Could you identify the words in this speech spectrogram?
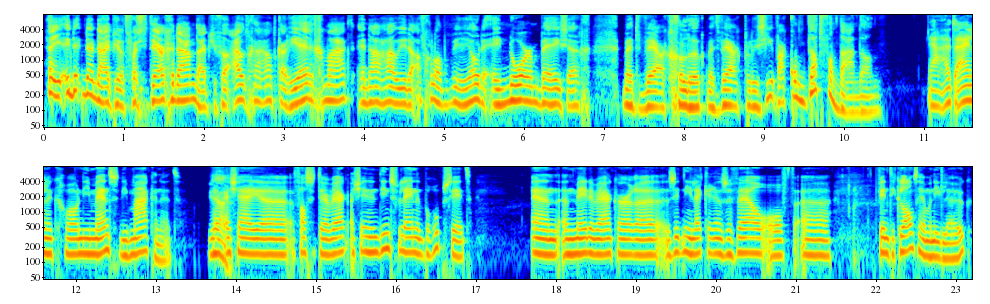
Hey, nou, nou heb je dat facilitair gedaan, daar heb je veel uitgehaald, carrière gemaakt. En nou hou je de afgelopen periode enorm bezig met werkgeluk, met werkplezier. Waar komt dat vandaan dan? Ja, uiteindelijk gewoon die mensen die maken het. Ja, Kijk, als jij eh facilitair werkt, als je in een dienstverlenend beroep zit en een medewerker eh, zit niet lekker in zijn vel of eh, vindt die klant helemaal niet leuk,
